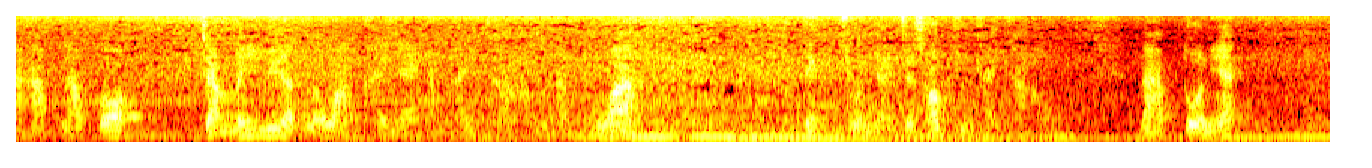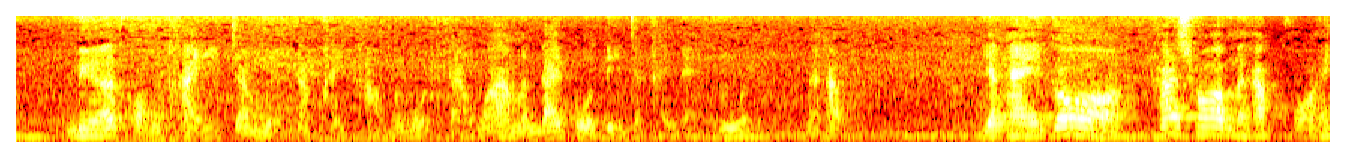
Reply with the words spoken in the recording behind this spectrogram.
นะครับ แล้วก็ จะไม่เลือกระหว่างไข่แดงกับไข่ขาวนะครับ เพราะว่าเด็กส่วนใหญ่จะชอบกินไข่ขาวนะครับ ตัวเนี้ยเนื้อของไข่จะเหมือนกับไข่ขาวทั้งหมด แต่ว่ามันได้โปรตีนจากไข่แดงด้วยนะครับ ยังไงก็ถ้าชอบนะครับ ขอให้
